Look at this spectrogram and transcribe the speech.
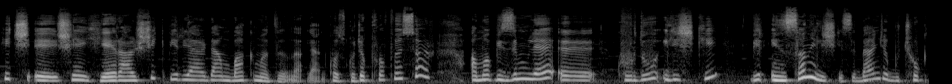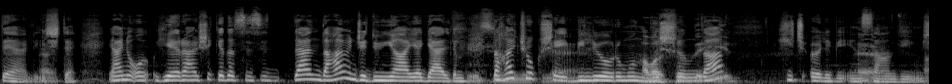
Hiç e, şey hiyerarşik bir yerden bakmadığına yani koskoca profesör ama bizimle e, kurduğu ilişki bir insan ilişkisi bence bu çok değerli evet. işte. Yani o hiyerarşik ya da sizden daha önce dünyaya geldim. Kesinlikle. Daha çok şey biliyorumun Havası dışında. Değil. Hiç öyle bir insan evet, değilmiş.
